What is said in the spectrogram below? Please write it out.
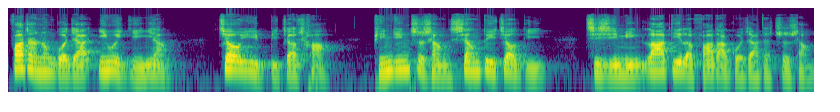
发展中国家因为营养、教育比较差，平均智商相对较低，其移民拉低了发达国家的智商。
